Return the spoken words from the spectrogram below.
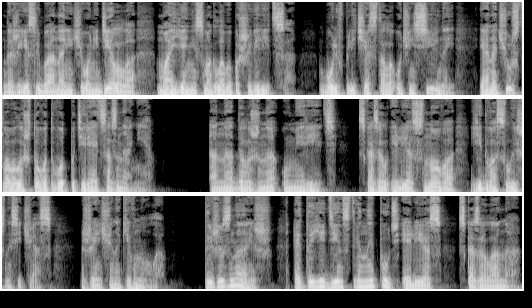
Даже если бы она ничего не делала, Майя не смогла бы пошевелиться. Боль в плече стала очень сильной, и она чувствовала, что вот-вот потеряет сознание. «Она должна умереть», — сказал Илья снова, едва слышно сейчас. Женщина кивнула. «Ты же знаешь, это единственный путь, Элиас», — сказала она.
